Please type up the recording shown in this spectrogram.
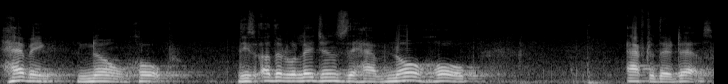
having no hope. These other religions, they have no hope after their death.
